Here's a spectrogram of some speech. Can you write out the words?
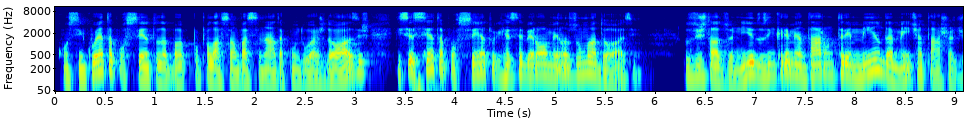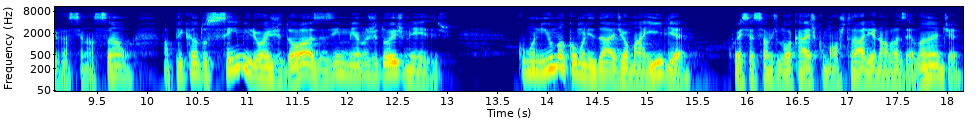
com 50% da população vacinada com duas doses e 60% que receberam ao menos uma dose. Os Estados Unidos incrementaram tremendamente a taxa de vacinação, aplicando 100 milhões de doses em menos de dois meses. Como nenhuma comunidade é uma ilha, com exceção de locais como Austrália e Nova Zelândia,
